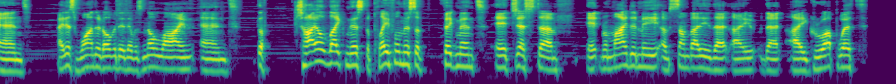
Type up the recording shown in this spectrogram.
and I just wandered over there. There was no line, and the childlikeness, the playfulness of Figment, it just um, it reminded me of somebody that I that I grew up with.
